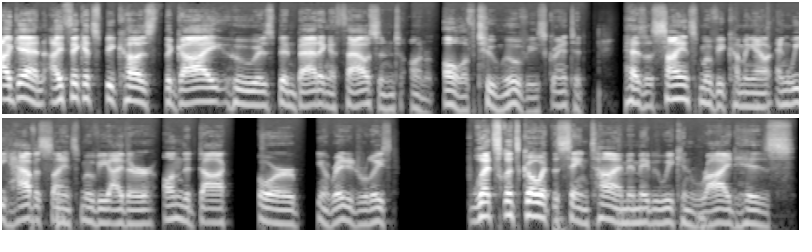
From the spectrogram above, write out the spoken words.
Again, I think it's because the guy who has been batting a thousand on all of two movies, granted, has a science movie coming out, and we have a science movie either on the dock or you know ready to release. Let's let's go at the same time, and maybe we can ride his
